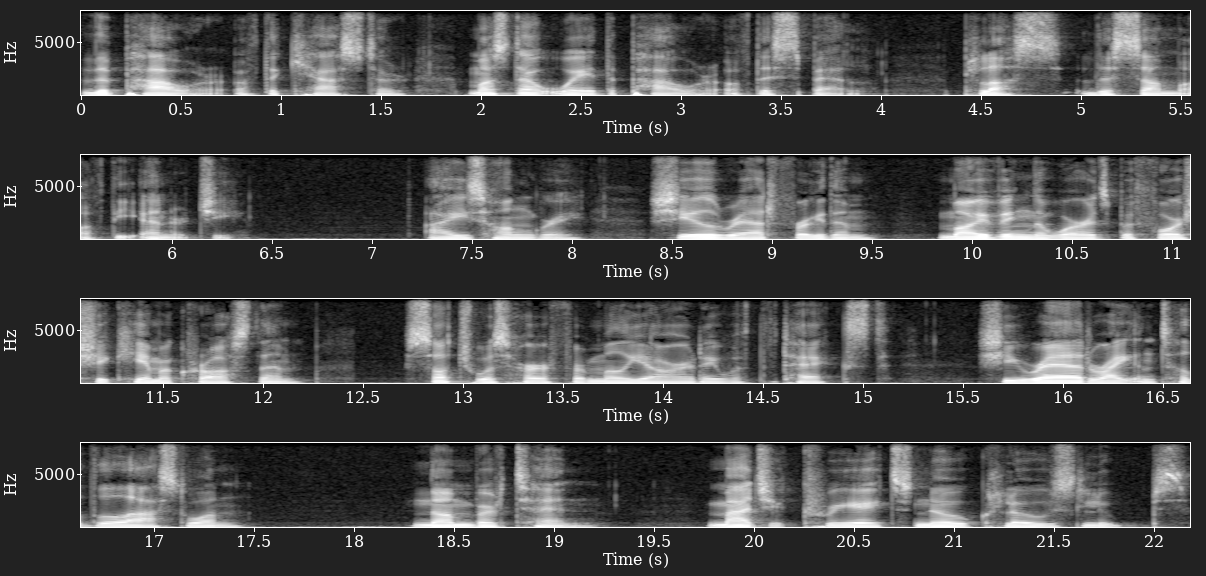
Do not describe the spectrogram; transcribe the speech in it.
the power of the caster must outweigh the power of the spell, plus the sum of the energy. Eyes hungry, Shale read through them, mouthing the words before she came across them such was her familiarity with the text. She read right until the last one. Number 10. Magic creates no closed loops.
